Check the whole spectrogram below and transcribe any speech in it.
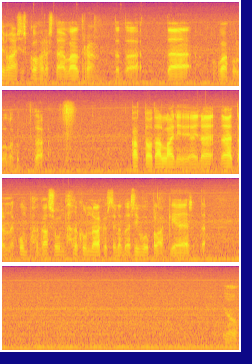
Optimaalisessa kohdassa tää Valtran tota, tää kuvakulma, kun tota, kattoo tällainen, niin ei näe, näyttänyt ne kumpaankaan suuntaan kunnolla, kun siinä on toi sivupalakki ees, että Joo.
